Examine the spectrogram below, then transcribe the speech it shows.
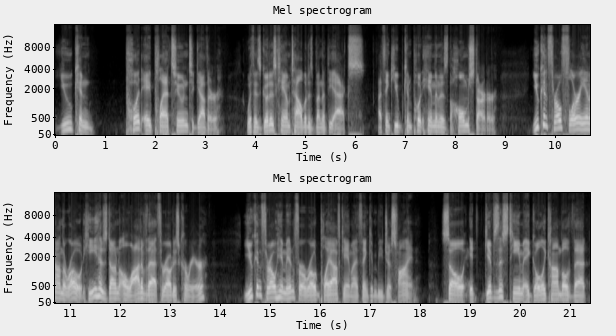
you can put a platoon together with as good as Cam Talbot has been at the X. I think you can put him in as the home starter. You can throw Fleury in on the road. He has done a lot of that throughout his career. You can throw him in for a road playoff game, I think, and be just fine. So it gives this team a goalie combo that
